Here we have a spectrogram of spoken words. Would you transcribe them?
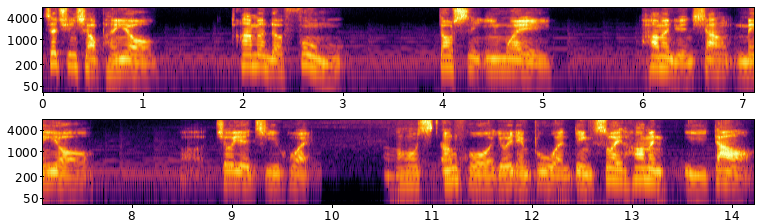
这群小朋友他们的父母都是因为他们原乡没有呃就业机会，然后生活有一点不稳定，所以他们移到。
